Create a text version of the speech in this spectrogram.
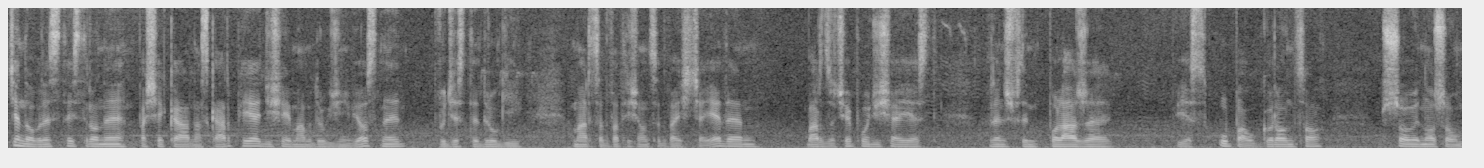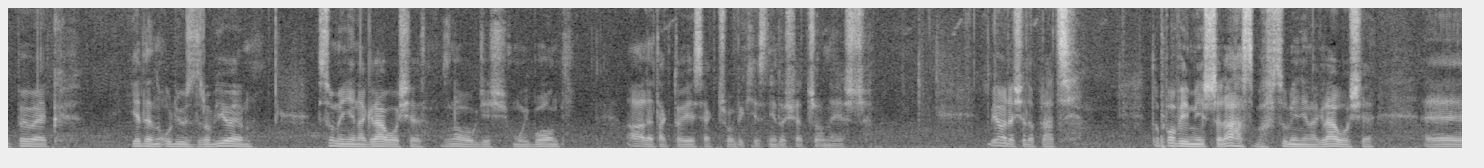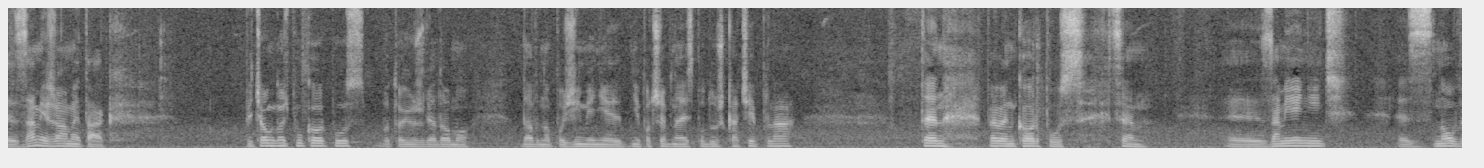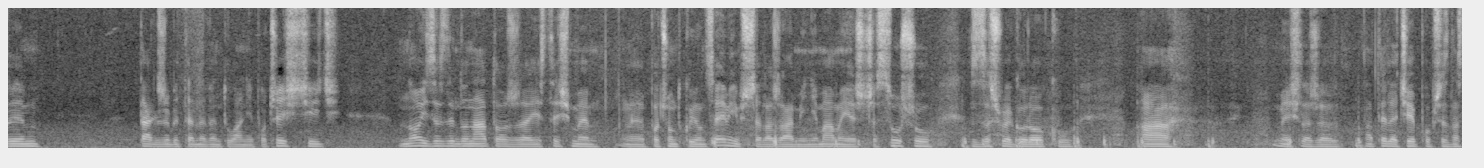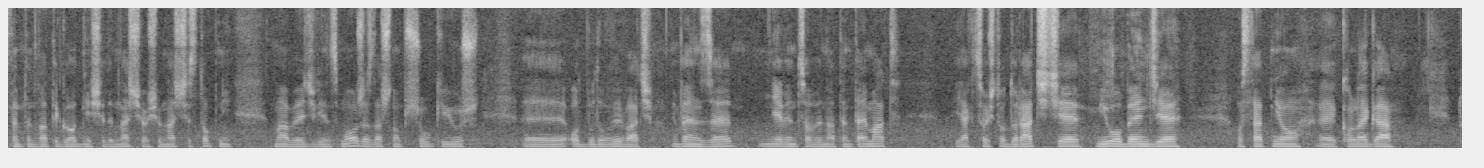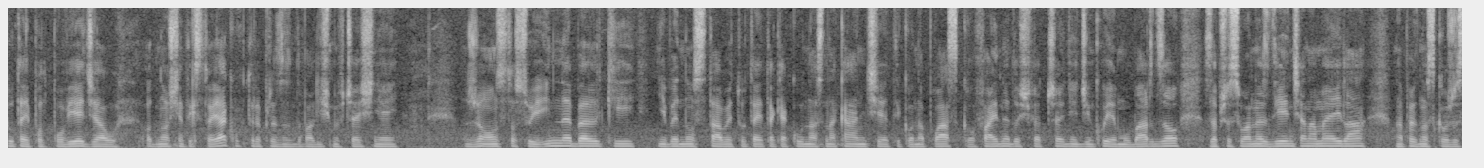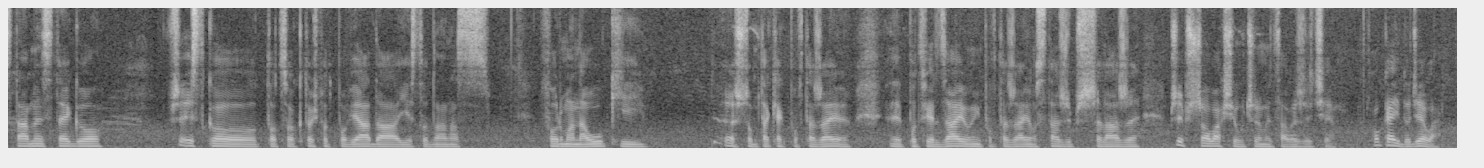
Dzień dobry, z tej strony Pasieka na Skarpie. Dzisiaj mamy drugi dzień wiosny, 22 marca 2021. Bardzo ciepło dzisiaj jest, wręcz w tym polarze jest upał, gorąco. Pszczoły noszą pyłek. Jeden ul już zrobiłem. W sumie nie nagrało się, znowu gdzieś mój błąd, ale tak to jest, jak człowiek jest niedoświadczony jeszcze. Biorę się do pracy. To powiem jeszcze raz, bo w sumie nie nagrało się. E, zamierzamy tak wyciągnąć półkorpus, bo to już wiadomo dawno po zimie nie, niepotrzebna jest poduszka ciepła. Ten pełen korpus chcę e, zamienić e, z nowym, tak żeby ten ewentualnie poczyścić. No i ze względu na to, że jesteśmy początkującymi pszczelarzami, nie mamy jeszcze suszu z zeszłego roku, a Myślę, że na tyle ciepło przez następne dwa tygodnie, 17-18 stopni ma być, więc może zaczną pszczółki już e, odbudowywać węzę. Nie wiem, co Wy na ten temat. Jak coś, to doradźcie, miło będzie. Ostatnio e, kolega tutaj podpowiedział odnośnie tych stojaków, które prezentowaliśmy wcześniej, że on stosuje inne belki, nie będą stały tutaj tak jak u nas na kancie, tylko na płasko. Fajne doświadczenie, dziękuję mu bardzo za przesłane zdjęcia na maila. Na pewno skorzystamy z tego. Wszystko to, co ktoś podpowiada, jest to dla nas forma nauki. Zresztą tak jak powtarzają, e, potwierdzają i powtarzają starzy pszczelarze, przy pszczołach się uczymy całe życie. Okej, do dzieła.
